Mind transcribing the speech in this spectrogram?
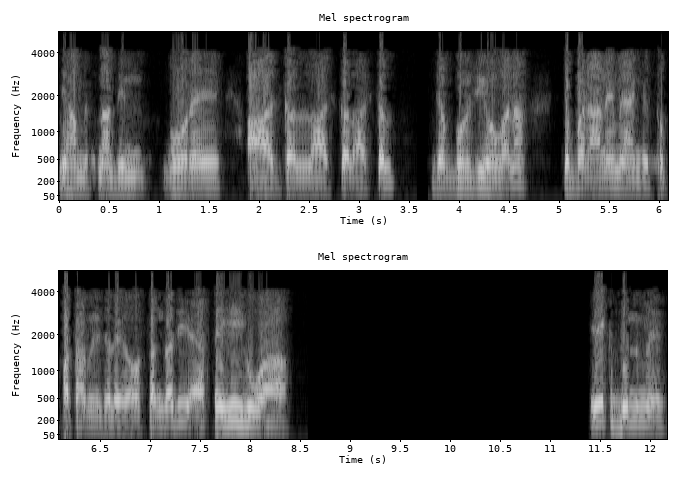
कि हम इतना दिन हो रहे हैं आजकल आजकल आजकल। जब गुरु जी होगा ना, जब बनाने में आएँगे तो पता भी नहीं चलेगा। और संगत जी, ऐसे ही हुआ। एक दिन में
